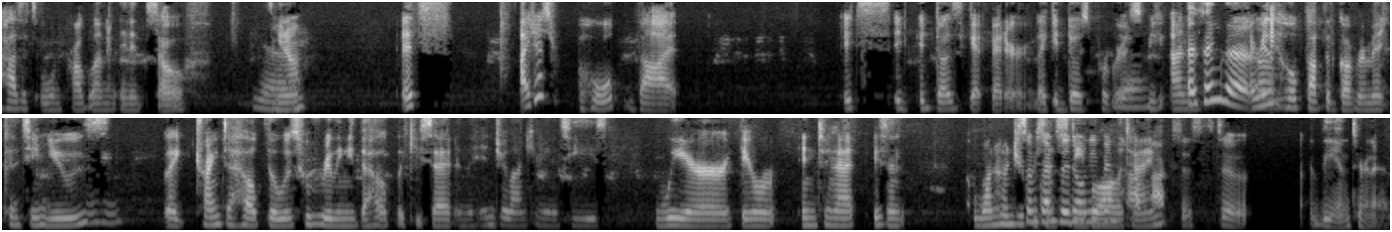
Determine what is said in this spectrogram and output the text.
has its own problem in itself. Yeah. You know, it's. I just hope that it's it, it does get better, like it does progress. Yeah. Be- and I think that I really um, hope that the government continues mhm. like trying to help those who really need the help, like you said, in the hinterland communities where their internet isn't one hundred percent sometimes don't stable even all the have time. access to the internet,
